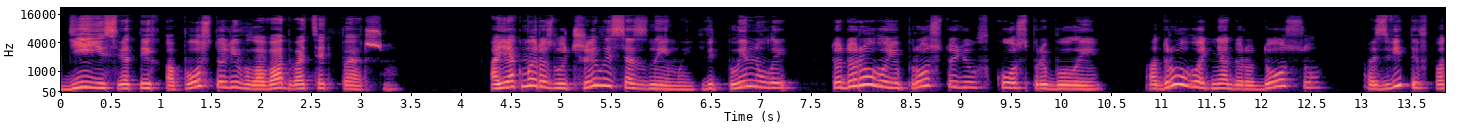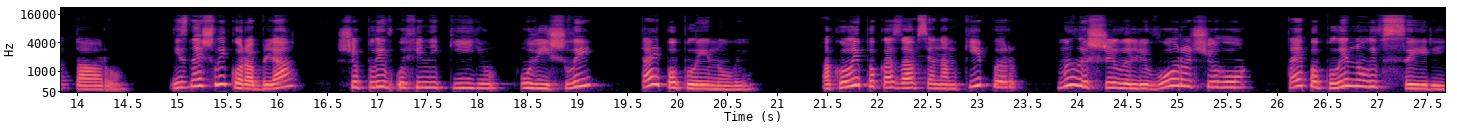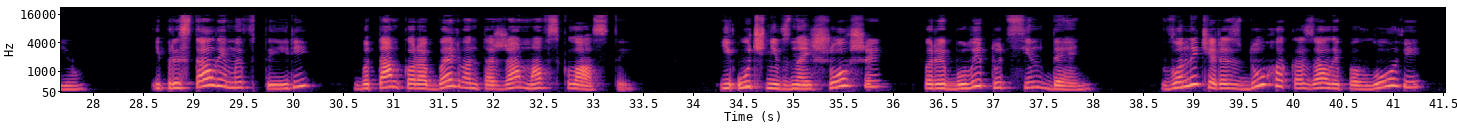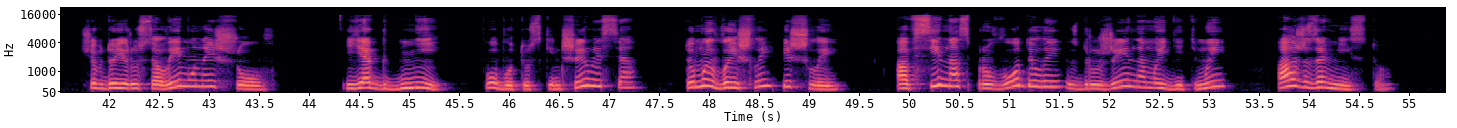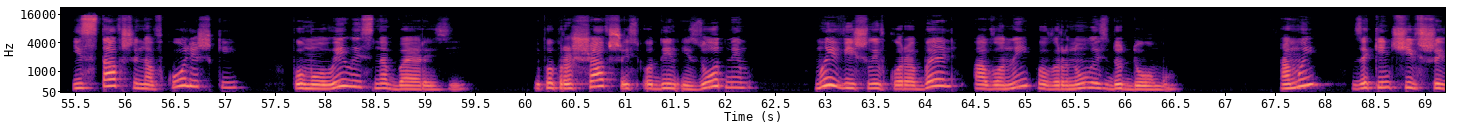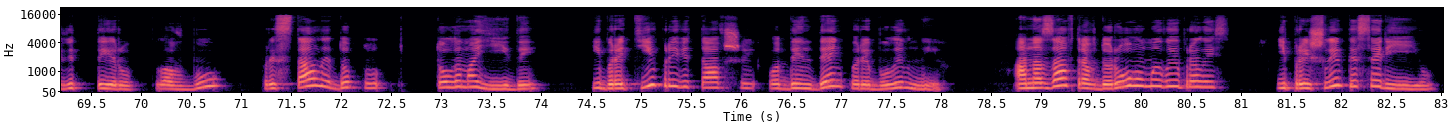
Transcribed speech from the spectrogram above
Дії святих апостолів, глава 21. А як ми розлучилися з ними й відплинули, то дорогою простою в кос прибули, а другого дня до Родосу, а звідти в Патару. І знайшли корабля, що плив у Фінікію, увійшли та й поплинули. А коли показався нам Кіпр, ми лишили ліворуч його та й поплинули в Сирію. І пристали ми в тирі, бо там корабель вантажа мав скласти. І учнів, знайшовши, перебули тут сім день. Вони через духа казали Павлові, щоб до Єрусалиму не йшов. І як дні побуту скінчилися, то ми вийшли й пішли, а всі нас проводили з дружинами й дітьми аж за місто. І, ставши навколішки, помолились на березі. І, попрощавшись один із одним, ми ввійшли в корабель, а вони повернулись додому. А ми, закінчивши від тиру плавбу, пристали до Птолемаїди і, братів привітавши, один день перебули в них. А назавтра в дорогу ми вибрались і прийшли в Кесарію,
